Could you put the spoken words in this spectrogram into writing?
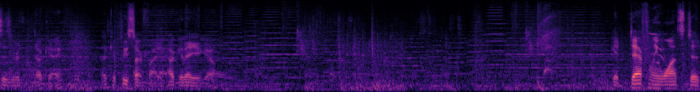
This is okay. Okay, please start fighting. Okay, there you go. It definitely wants to.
